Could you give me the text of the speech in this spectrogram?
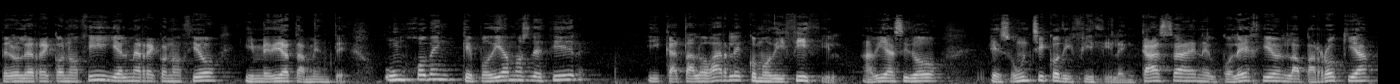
pero le reconocí y él me reconoció inmediatamente. Un joven que podíamos decir y catalogarle como difícil. Había sido eso, un chico difícil, en casa, en el colegio, en la parroquia,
